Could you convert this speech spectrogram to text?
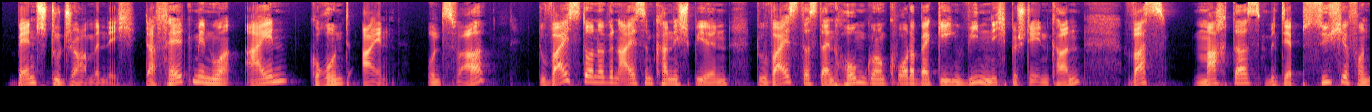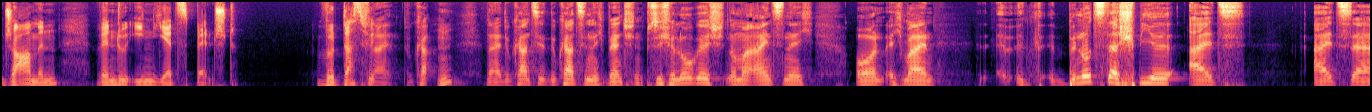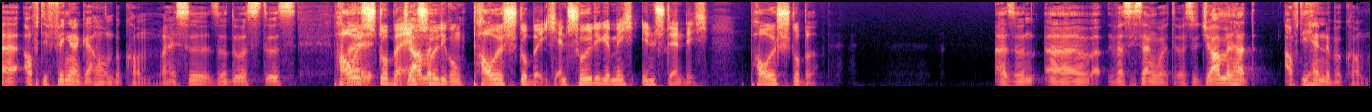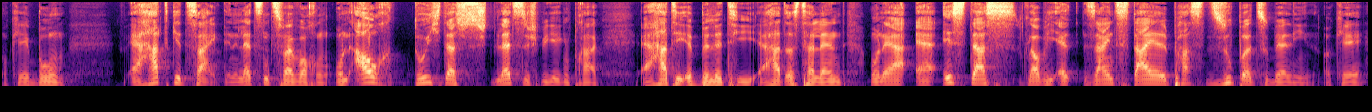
benchst du Jarman nicht? Da fällt mir nur ein Grund ein. Und zwar, Du weißt, Donovan Isom kann nicht spielen. Du weißt, dass dein Homegrown Quarterback gegen Wien nicht bestehen kann. Was macht das mit der Psyche von Jarman, wenn du ihn jetzt bencht? Wird das für. Nein, du, kann, hm? nein, du, kannst, du kannst ihn nicht benchen. Psychologisch Nummer eins nicht. Und ich meine, benutzt das Spiel als, als äh, auf die Finger gehauen bekommen. Weißt du? So, du hast, du hast, Paul Stubbe, Jarman, Entschuldigung, Paul Stubbe. Ich entschuldige mich inständig. Paul Stubbe. Also, äh, was ich sagen wollte, weißt du, Jarman hat auf die Hände bekommen, okay, boom. Er hat gezeigt in den letzten zwei Wochen und auch durch das letzte Spiel gegen Prag, er hat die Ability, er hat das Talent und er, er ist das, glaube ich, er, sein Style passt super zu Berlin, okay?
